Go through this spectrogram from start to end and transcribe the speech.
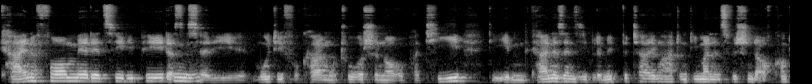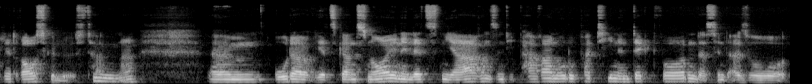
keine Form mehr der CDP. Das mhm. ist ja die multifokal-motorische Neuropathie, die eben keine sensible Mitbeteiligung hat und die man inzwischen da auch komplett rausgelöst hat. Mhm. Ne? Ähm, oder jetzt ganz neu, in den letzten Jahren sind die Paranodopathien entdeckt worden. Das sind also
